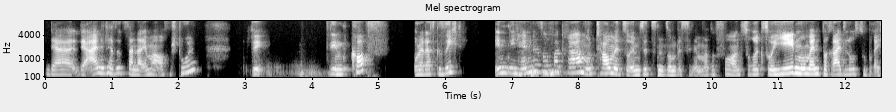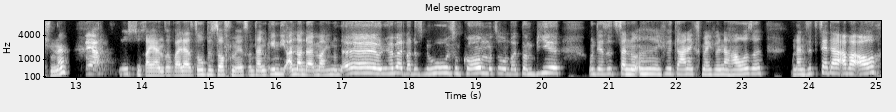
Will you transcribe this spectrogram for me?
der, der eine, der sitzt dann da immer auf dem Stuhl, de, den Kopf oder das Gesicht in die Hände so vergraben und taumelt so im Sitzen so ein bisschen immer so vor und zurück, so jeden Moment bereit loszubrechen, ne? Ja. Loszureiern, so, weil er so besoffen ist. Und dann gehen die anderen da immer hin und, ey, und Herbert, was ist los? Und komm und so, und was noch ein Bier. Und der sitzt dann nur, äh, ich will gar nichts mehr, ich will nach Hause. Und dann sitzt er da aber auch,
